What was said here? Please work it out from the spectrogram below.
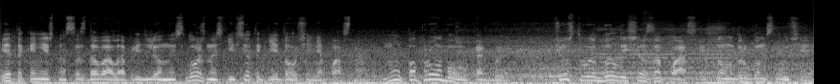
Это, конечно, создавало определенные сложности, и все-таки это очень опасно. Ну, попробовал, как бы, чувствую, был еще запас и в том и другом случае.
